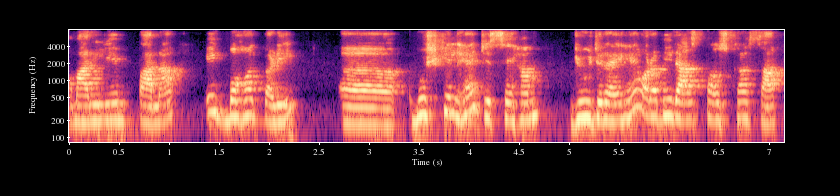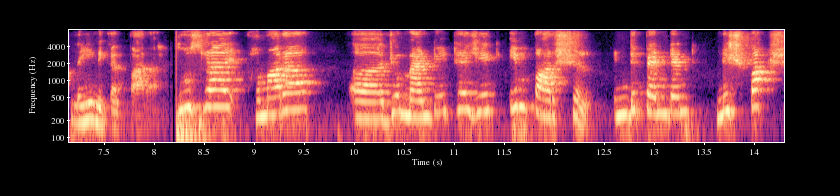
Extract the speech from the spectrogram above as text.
हमारे लिए पाना एक बहुत बड़ी आ, मुश्किल है जिससे हम जूझ रहे हैं और अभी रास्ता उसका साफ़ नहीं निकल पा रहा है। दूसरा हमारा आ, जो मैंडेट है ये एक इम्पार्शल इंडिपेंडेंट निष्पक्ष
